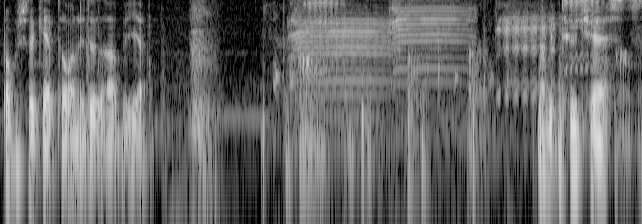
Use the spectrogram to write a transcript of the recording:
Probably should have kept it on to do that, but yeah. I've got two chests.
